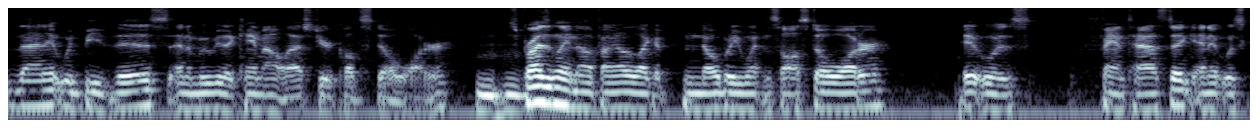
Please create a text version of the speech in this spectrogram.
then it would be this and a movie that came out last year called Stillwater. Mhm. Surprisingly enough, I know like a, nobody went and saw Stillwater. It was fantastic, and it was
